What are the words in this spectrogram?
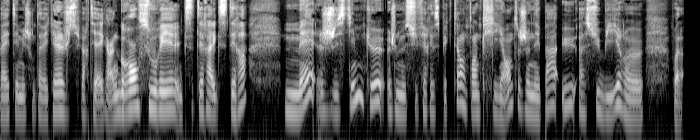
été méchante avec elle, je suis partie avec un grand sourire, etc., etc. Mais j'estime que je me suis fait respecter en tant que cliente, je n'ai pas eu à subir, euh, voilà,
